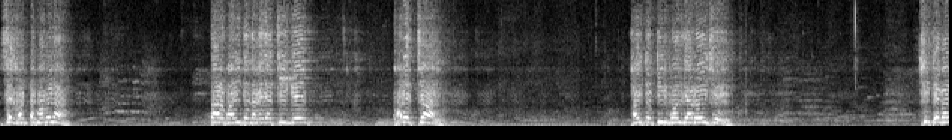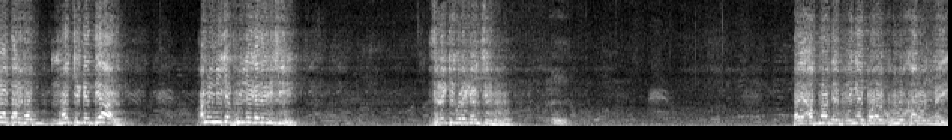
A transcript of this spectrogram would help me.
সে ঘরটা পাবে না। তার বাড়িতে দেখা যাচ্ছে যে ঘরের চাল, হয়তো তিরপল দেওয়া রয়েছে। ছিটে বেড়া তার থেকে দেয়াল। আমি নিচে ফিল্ডে গিয়ে দেখেছি। সেটা কি করে ক্যান্সেল হলো? তাই আপনাদের ভেঙে পড়ার কোনো কারণ নেই।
